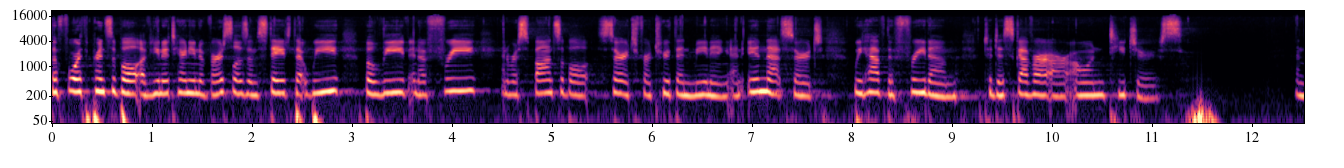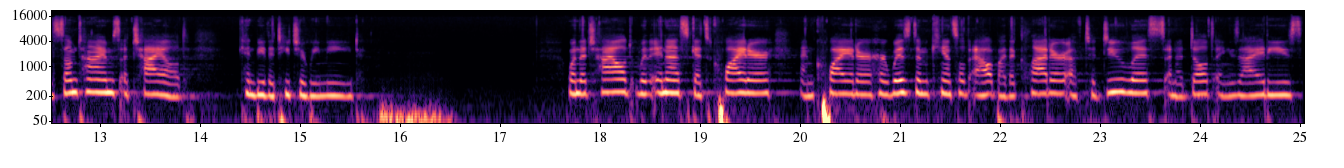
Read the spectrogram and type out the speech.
The fourth principle of Unitarian Universalism states that we believe in a free and responsible search for truth and meaning, and in that search, we have the freedom to discover our own teachers. And sometimes a child can be the teacher we need. When the child within us gets quieter and quieter, her wisdom canceled out by the clatter of to do lists and adult anxieties,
